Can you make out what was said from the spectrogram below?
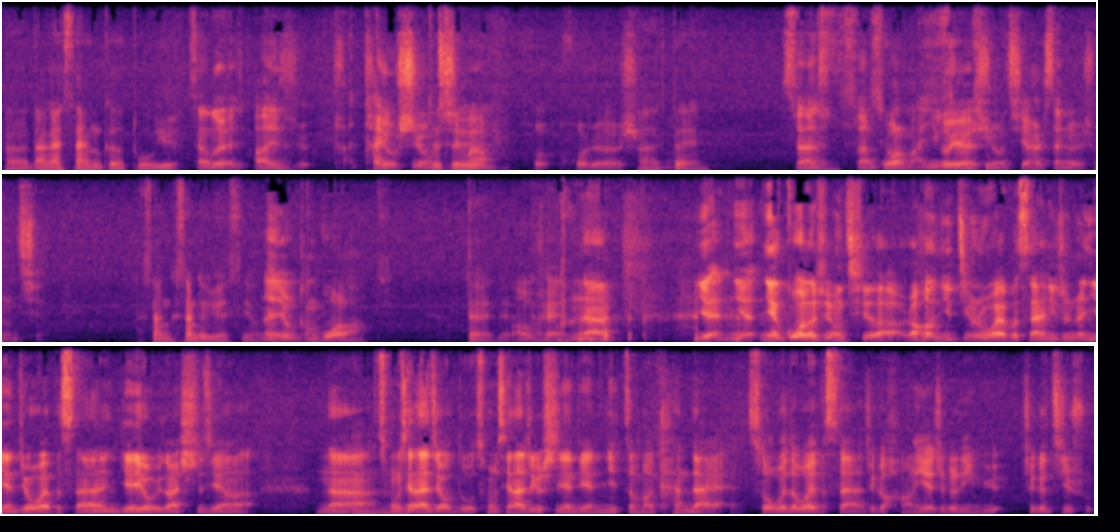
呃，大概三个多月。三个多月啊？他他有试用期吗？或或者是？呃，对。算算过了嘛？一个月试用期还是三个月试用期？三三个月试用期。那就刚过了。对对。OK，那也你你也过了试用期了，然后你进入 Web 三，你真正研究 Web 三也有一段时间了。那从现在角度，从现在这个时间点，你怎么看待所谓的 Web 三这个行业、这个领域、这个技术？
